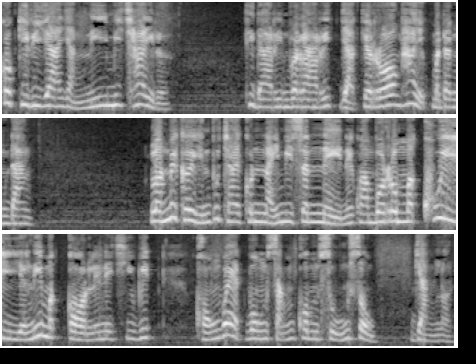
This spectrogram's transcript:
ก็กิริยาอย่างนี้ไม่ใช่เหรอ ที่ดารินวราริศอยากจะร้องไห้ออกมาดัง ๆ หล่อนไม่เคยเห็นผู้ชายคนไหนมีสเสน่ห์ในความบรมมาคุยอย่างนี้มาก่อนเลยในชีวิตของแวดวงสังคมสูงส่งอย่างหล่อน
